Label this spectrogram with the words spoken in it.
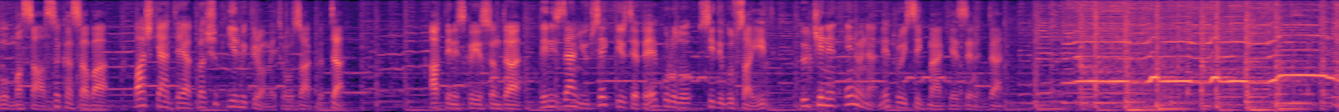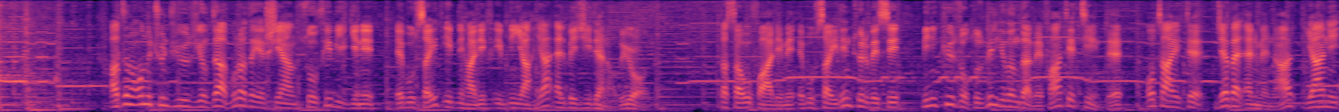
bu masalsı kasaba, başkente yaklaşık 20 kilometre uzaklıkta. Akdeniz kıyısında denizden yüksek bir tepeye kurulu Sidi Bu Said, ülkenin en önemli turistik merkezlerinden. Adını 13. yüzyılda burada yaşayan Sufi bilgini Ebu Said İbni Halif İbni Yahya el-Beci'den alıyor. Tasavvuf alimi Ebu Said'in türbesi 1231 yılında vefat ettiğinde o tarihte Cebel el-Menar yani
